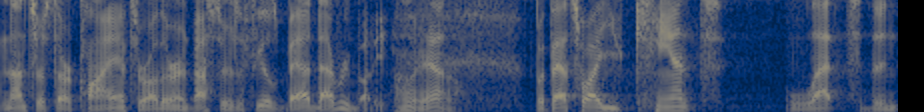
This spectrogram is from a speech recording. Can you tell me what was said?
not just our clients or other investors. It feels bad to everybody. oh yeah. But that's why you can't let the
